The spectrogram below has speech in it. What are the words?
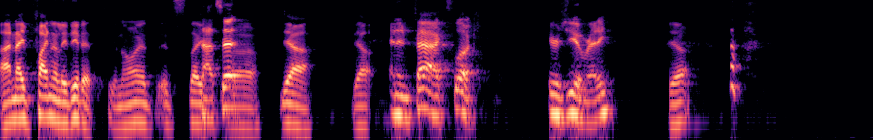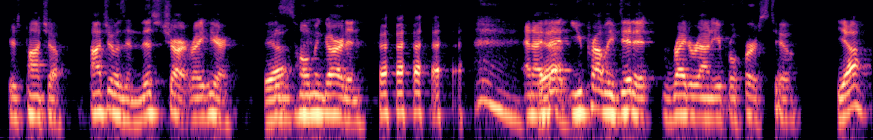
and I finally did it. You know, it, it's like That's it. Uh, yeah, yeah, And in fact, look, here's you. Ready? yeah, Here's Pancho. Pancho is in this chart right here. Yeah. This is home and garden. And I bet you probably did it right around April 1st too. Yeah,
